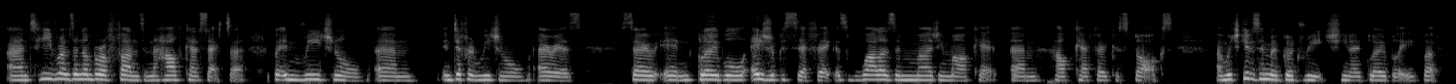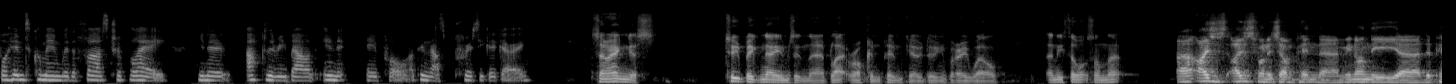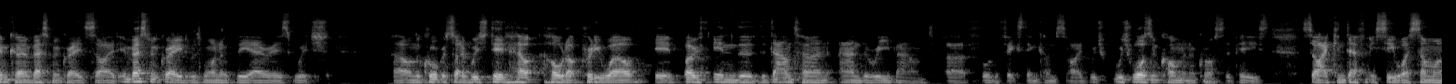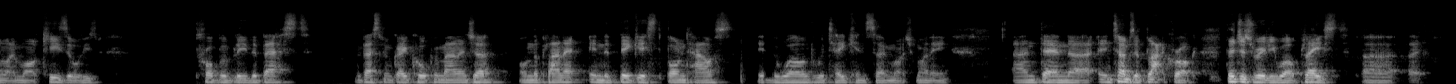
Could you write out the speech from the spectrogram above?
and he runs a number of funds in the healthcare sector, but in regional, um, in different regional areas. So in global Asia Pacific, as well as emerging market um, healthcare focused stocks, and which gives him a good reach, you know, globally. But for him to come in with the first AAA, you know, after the rebound in April, I think that's pretty good going. So Angus, two big names in there, BlackRock and PIMCO, doing very well. Any thoughts on that? Uh, I just I just want to jump in there. I mean, on the uh, the PIMCO investment grade side, investment grade was one of the areas which, uh, on the corporate side, which did help hold up pretty well, it, both in the the downturn and the rebound uh, for the fixed income side, which which wasn't common across the piece. So I can definitely see why someone like Mark Kiesel, who's probably the best investment grade corporate manager on the planet in the biggest bond house in the world, would take in so much money. And then uh, in terms of BlackRock, they're just really well placed. Uh,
